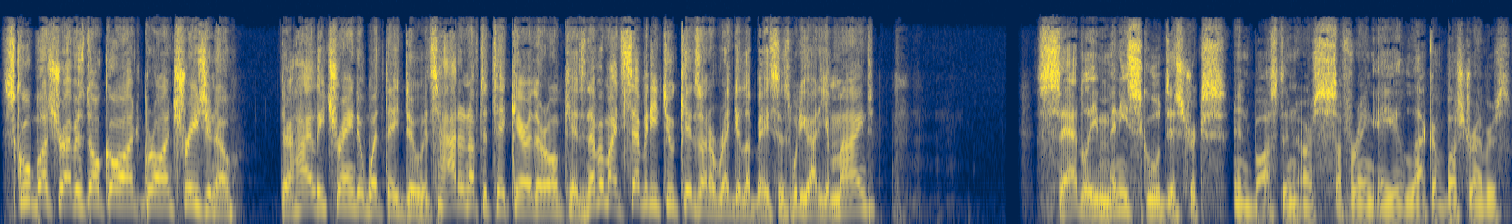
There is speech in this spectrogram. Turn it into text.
School bus drivers don't go on, grow on trees, you know. They're highly trained at what they do. It's hard enough to take care of their own kids. Never mind 72 kids on a regular basis. What are you, out of your mind? Sadly, many school districts in Boston are suffering a lack of bus drivers.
